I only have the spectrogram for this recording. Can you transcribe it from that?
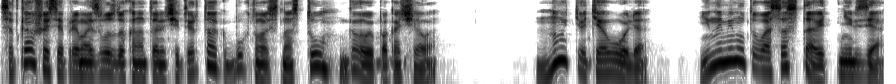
Соткавшаяся прямо из воздуха Наталья Четвертак бухнулась на стул, головой покачала. «Ну, тетя Оля, и на минуту вас оставить нельзя!»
